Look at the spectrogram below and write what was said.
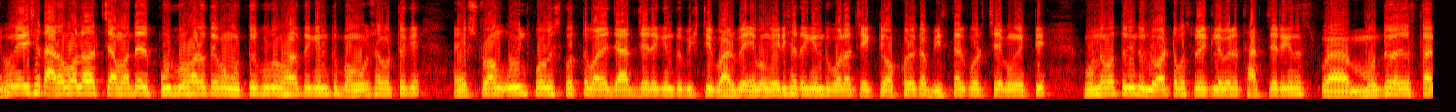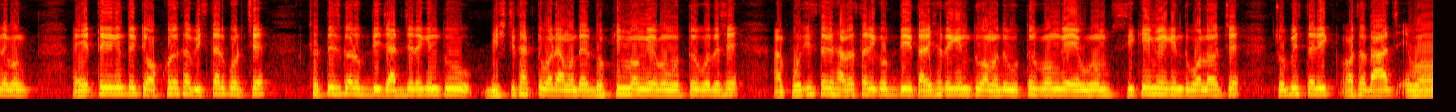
এবং এর সাথে আরও বলা হচ্ছে, আমাদের পূর্ব ভারত এবং উত্তর পূর্ব ভারতে কিন্তু বঙ্গোপসাগর থেকে স্ট্রং উইন্ড প্রবেশ করতে পারে, যার জেরে কিন্তু বৃষ্টি বাড়বে এবং এরই সাথে কিন্তু বলা হচ্ছে, একটি অক্ষরেখা বিস্তার করছে এবং একটি ঘূর্ণাবর্ত কিন্তু লোয়ার টপোস্ফেরিক লেভেলে থাকছে, যেটা কিন্তু মধ্য রাজস্থান এবং এর থেকে কিন্তু একটি অক্ষরেখা বিস্তার করছে। ছত্তিশগড় অব্দি যার জেরে কিন্তু বৃষ্টি থাকতে পারে আমাদের দক্ষিণবঙ্গে এবং উত্তরপ্রদেশে। আর পঁচিশ থেকে সাতাশ তারিখ অবধি তার সাথে কিন্তু আমাদের উত্তরবঙ্গে এবং সিকিমে কিন্তু বলা হচ্ছে চব্বিশ তারিখ, অর্থাৎ আজ। এবং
